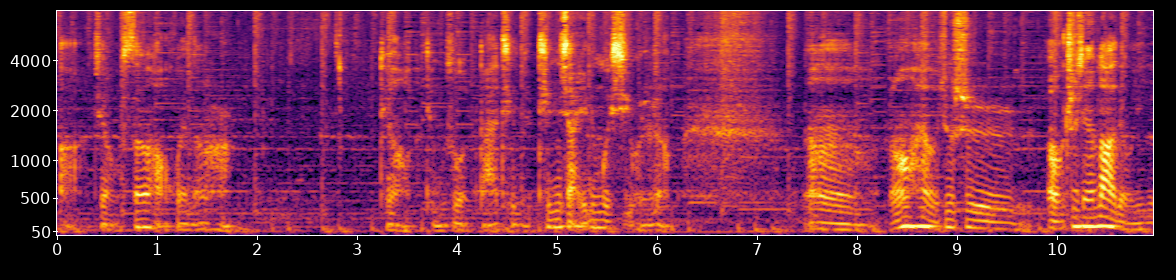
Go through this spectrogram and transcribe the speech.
啊，叫《三好坏男孩》。挺好的，挺不错的，大家听听一下，一定会喜欢上。嗯，然后还有就是，哦，之前落掉一个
